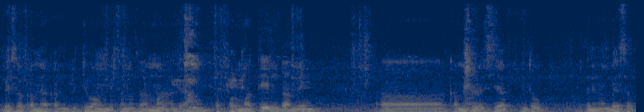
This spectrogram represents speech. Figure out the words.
besok kami akan berjuang bersama-sama dan performa tim kami uh, kami sudah siap untuk pertandingan besok.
